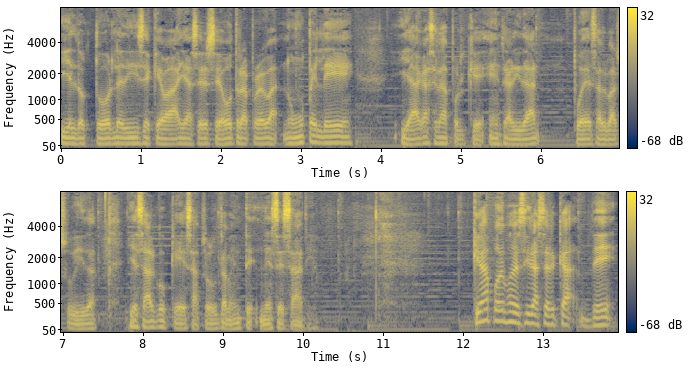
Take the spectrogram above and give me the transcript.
y el doctor le dice que vaya a hacerse otra prueba, no pelee y hágasela porque en realidad puede salvar su vida y es algo que es absolutamente necesario. ¿Qué más podemos decir acerca de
